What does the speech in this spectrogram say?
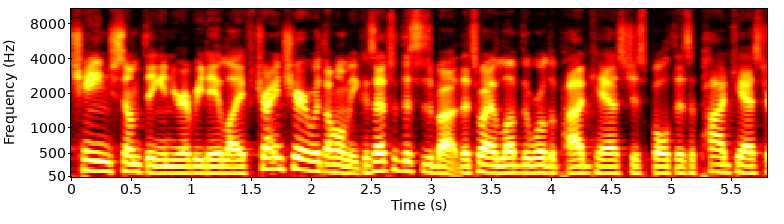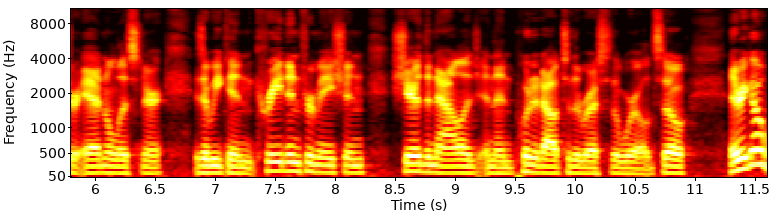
change something in your everyday life, try and share it with a homie because that's what this is about. That's why I love the world of podcasts, just both as a podcaster and a listener, is that we can create information, share the knowledge, and then put it out to the rest of the world. So there you go.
